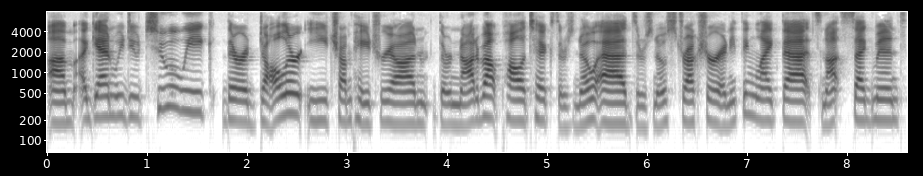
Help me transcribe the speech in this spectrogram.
Um, again, we do two a week. They're a dollar each on Patreon. They're not about politics. There's no ads. There's no structure anything like that. It's not segment.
